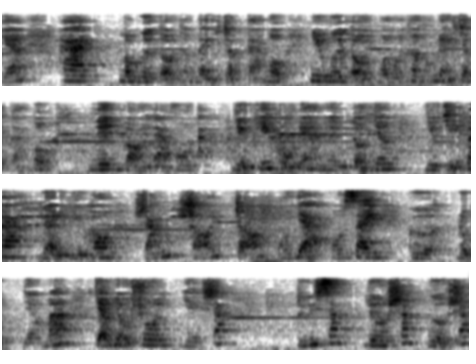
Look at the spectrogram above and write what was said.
gián. Hai, một người tội thân đầy chật cả ngục, nhiều người tội mỗi mỗi thân cũng đầy chật cả ngục nên gọi là vô những khí cụ để hành hình tội nhân như chỉ ba, gậy, diều hâu, rắn, sói, chó, hổ dạ, hổ say, cưa, đục, dao mát, chảo dầu sôi, dây sắt, tưới sắt, lơ sắt, ngựa sắt,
